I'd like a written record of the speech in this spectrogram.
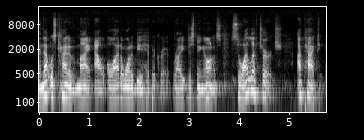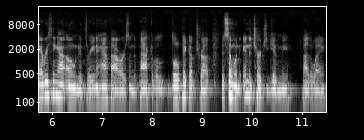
And that was kind of my out. Oh, I don't want to be a hypocrite, right? Just being honest. So I left church. I packed everything I owned in three and a half hours in the back of a little pickup truck that someone in the church had given me, by the way,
